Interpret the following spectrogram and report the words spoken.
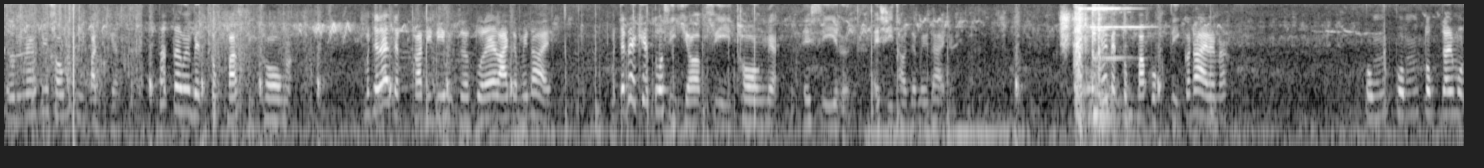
เติมนะพี่เขามีปัดกันถ้าเติมไปเบ็ดตกปลาสีทองอะ มันจะได้แต่ปลาดีๆมันจะตัวร้ายๆจะไม่ได้ มันจะได้แค่ตัวสีเขียวกับสีทองเนี่ย ไอ้สีนะไอ้สีเทาจะไม่ได้เนี่ยแค่เบ็ดตกปลาปกติก็ได้แล้วนะ ผมผมตกใจหมด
